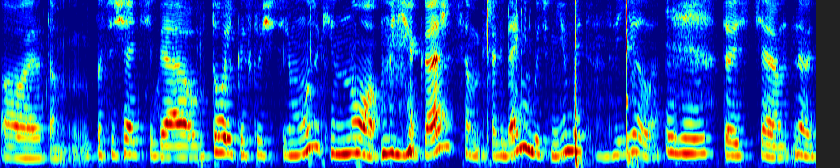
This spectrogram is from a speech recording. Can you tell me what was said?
э, там, посвящать себя только исключительно музыке, но мне кажется, когда-нибудь мне бы это надоело. Мгм. То есть, э, ну,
